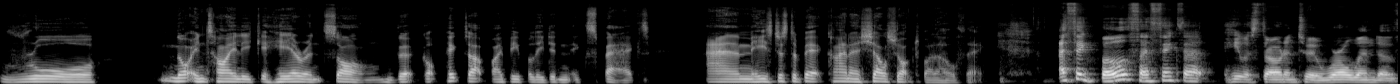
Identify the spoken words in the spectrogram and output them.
raw not entirely coherent song that got picked up by people he didn't expect. And he's just a bit kind of shell shocked by the whole thing. I think both. I think that he was thrown into a whirlwind of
